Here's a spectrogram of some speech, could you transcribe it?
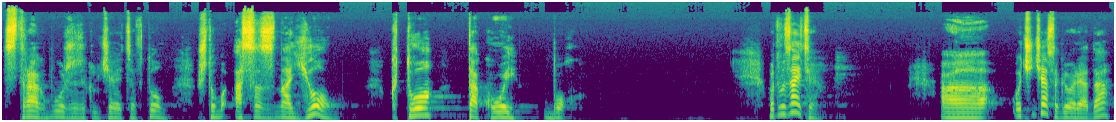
Страх Божий заключается в том, что мы осознаем, кто такой Бог. Вот вы знаете, а, очень часто говорят, да,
